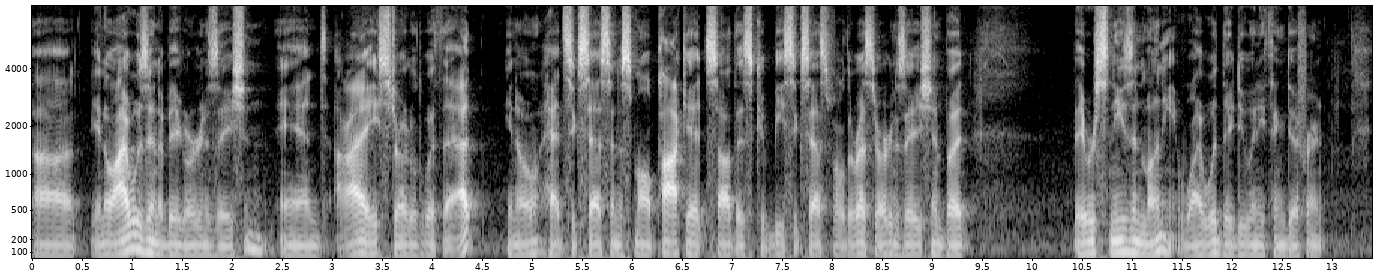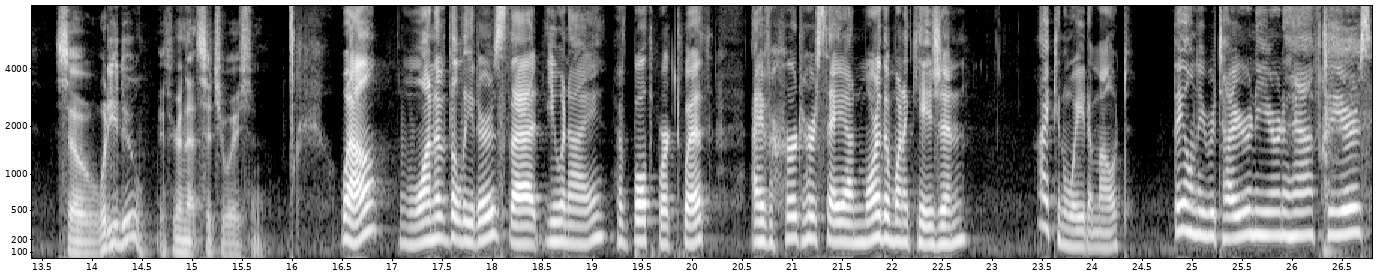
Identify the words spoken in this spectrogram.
Uh, you know, I was in a big organization and I struggled with that. You know, had success in a small pocket, saw this could be successful for the rest of the organization, but they were sneezing money. Why would they do anything different? So what do you do if you're in that situation? Well, one of the leaders that you and I have both worked with, I've heard her say on more than one occasion, I can wait them out. They only retire in a year and a half, two years.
